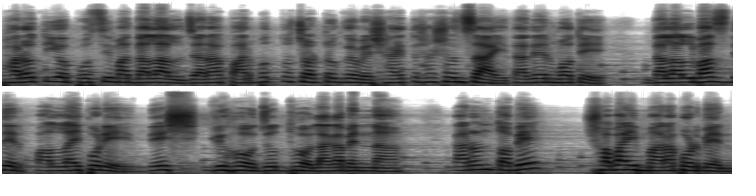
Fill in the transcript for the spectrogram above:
ভারতীয় পশ্চিমা দালাল যারা পার্বত্য চট্টগ্রামে স্বায়ত্তশাসন চায়, তাদের মতে দালালবাজদের পাল্লায় পড়ে দেশ গৃহ যুদ্ধ লাগাবেন না। কারণ তবে সবাই মারা পড়বেন।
